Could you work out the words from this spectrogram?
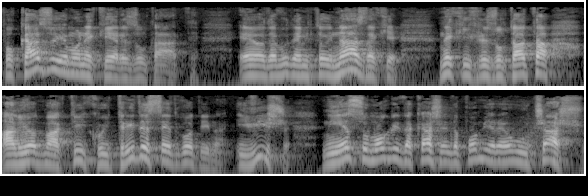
pokazujemo neke rezultate. Evo, da bude i to i naznake nekih rezultata, ali odmah ti koji 30 godina i više nijesu mogli da kaže da pomjere ovu čašu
